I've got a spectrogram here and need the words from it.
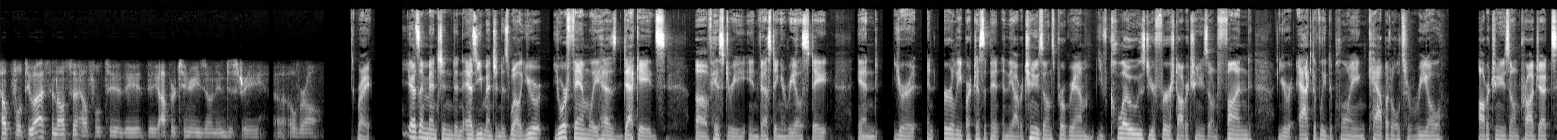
helpful to us and also helpful to the, the opportunity zone industry uh, overall. Right. As I mentioned, and as you mentioned as well, your your family has decades of history investing in real estate, and you're an early participant in the Opportunity Zones program. You've closed your first Opportunity Zone fund. You're actively deploying capital to real Opportunity Zone projects.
